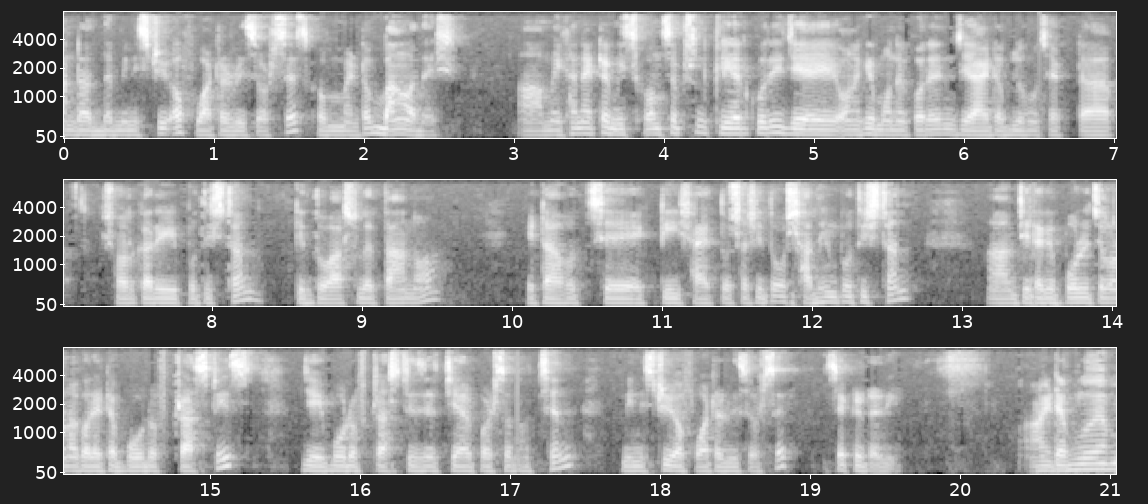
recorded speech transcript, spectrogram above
under the ministry of water resources government of Bangladesh এখানে একটা মিসকনসেপশন ক্লিয়ার করি যে অনেকে মনে করেন যে আইডব্লিউ হচ্ছে একটা সরকারি প্রতিষ্ঠান কিন্তু আসলে তা নয়। এটা হচ্ছে একটি স্বায়ত্তশাসিত ও স্বাধীন প্রতিষ্ঠান যেটাকে পরিচালনা করে একটা বোর্ড অফ ট্রাস্টিস যে বোর্ড অফ ট্রাস্টিসের চেয়ারপারসন হচ্ছেন মিনিস্ট্রি অফ ওয়াটার রিসোর্সের secretary IWM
